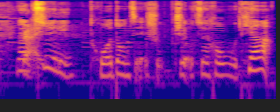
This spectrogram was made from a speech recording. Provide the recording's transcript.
那距离活动结束只有最后五天了，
